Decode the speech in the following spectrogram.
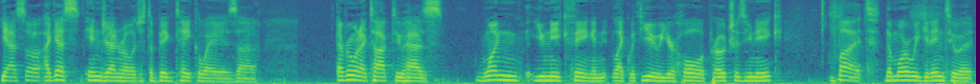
Yeah, so I guess in general, just a big takeaway is uh, everyone I talk to has one unique thing, and like with you, your whole approach is unique. But the more we get into it,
